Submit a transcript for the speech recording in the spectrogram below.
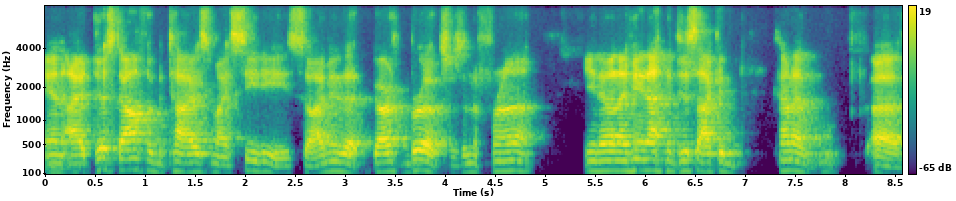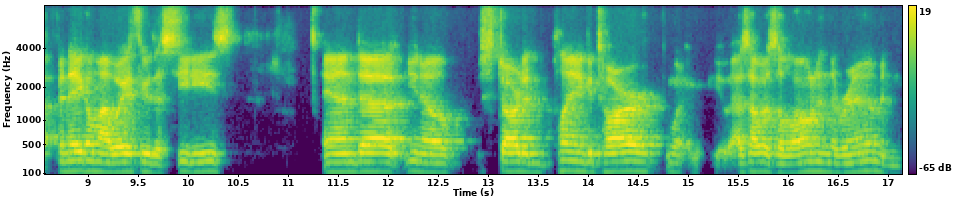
and I just alphabetized my CDs, so I knew that Garth Brooks was in the front. You know what I mean? I just I could kind of uh, finagle my way through the CDs, and uh, you know started playing guitar as I was alone in the room, and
